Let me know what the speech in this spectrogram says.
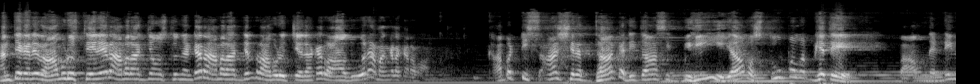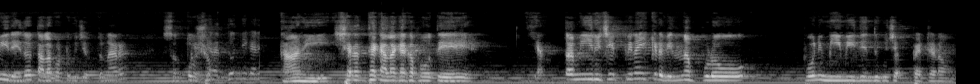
అంతేగాని రాముడు వస్తేనే రామరాజ్యం వస్తుందంటే రామరాజ్యం రాముడు వచ్చేదాకా రాదు అని అమంగళకరవాడు కాబట్టి సా శ్రద్ధ కదితా సిద్ధి యా వస్తూపలభ్యతే బాగుందండి మీరేదో తలపట్టుకు చెప్తున్నారు. సంతోషం. కానీ శ్రద్ధ కలగకపోతే ఎంత మీరు చెప్పినా ఇక్కడ విన్నప్పుడు పోని మీ మీద ఎందుకు చెప్ పెట్టడం?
